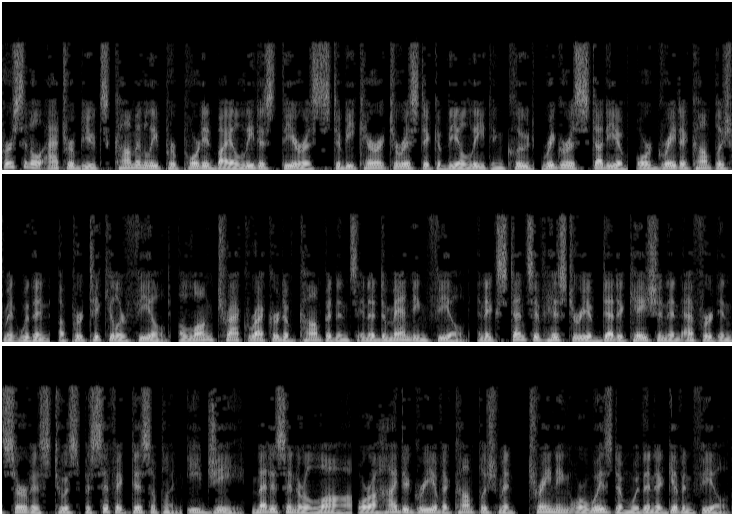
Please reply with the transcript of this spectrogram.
Personal attributes commonly purported by elitist theorists to be characteristic of the elite include, rigorous study of, or great accomplishment within, a particular field, a long track record of competence in a demanding field, an extensive history of dedication and effort in service to a specific discipline e.g., medicine or law or a high degree of accomplishment, training or wisdom within a given field.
